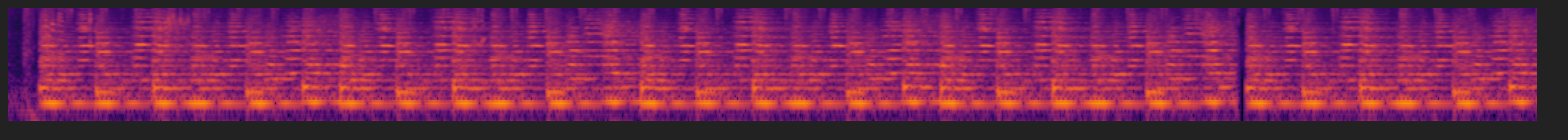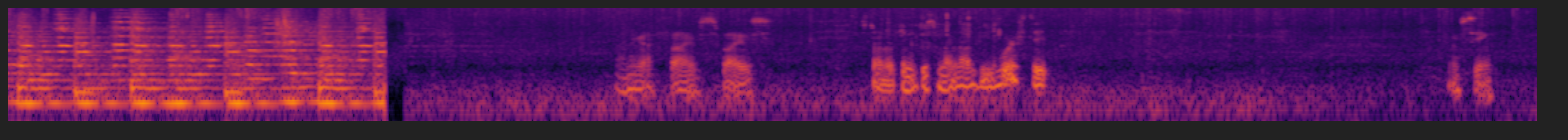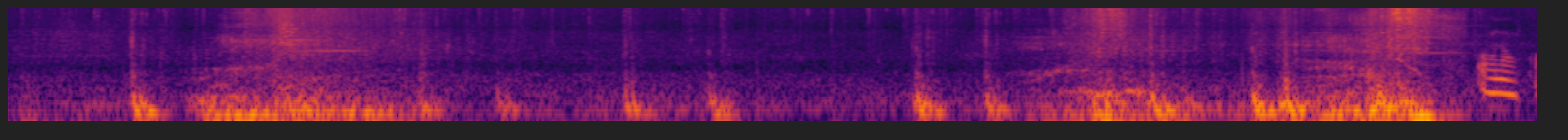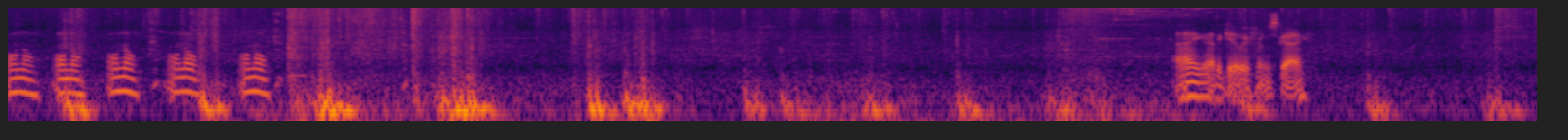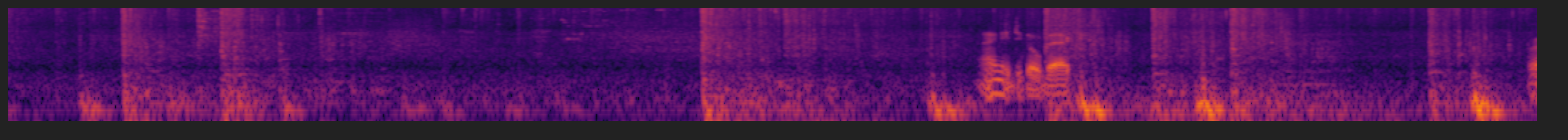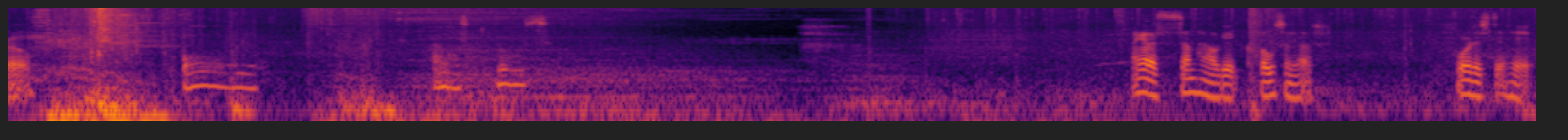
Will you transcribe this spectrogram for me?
Starting to think this might not be worth it. Let's see. Oh no, oh no, oh no, oh no, oh no, oh no. I gotta get away from this guy. I need to go back. I gotta somehow get close enough for this to hit.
